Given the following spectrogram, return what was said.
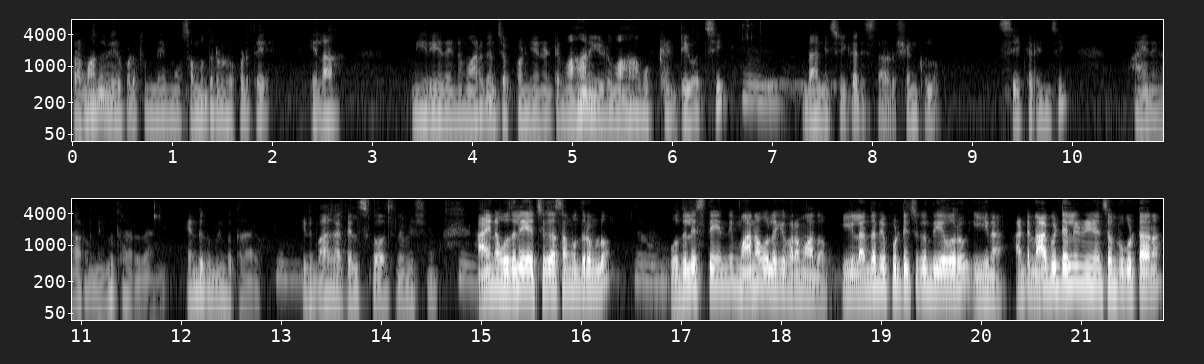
ప్రమాదం ఏర్పడుతుందేమో సముద్రంలో పడితే ఎలా మీరు ఏదైనా మార్గం చెప్పండి అని అంటే మహానీయుడు మహాముఖంటి వచ్చి. దాన్ని స్వీకరిస్తాడు శంకులో స్వీకరించి ఆయన గారు మింగుతారు దాన్ని. ఎందుకు మింగుతారు? ఇది బాగా తెలుసుకోవాల్సిన విషయం. ఆయన వదిలేయచ్చుగా సముద్రంలో. వదిలేస్తే ఏంది? మానవులకి ప్రమాదం. వీళ్ళందరినీ పుట్టించుకుంది ఎవరు? ఈయన. అంటే నా బిడ్డల్ని నేను చంపుకుంటానా?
